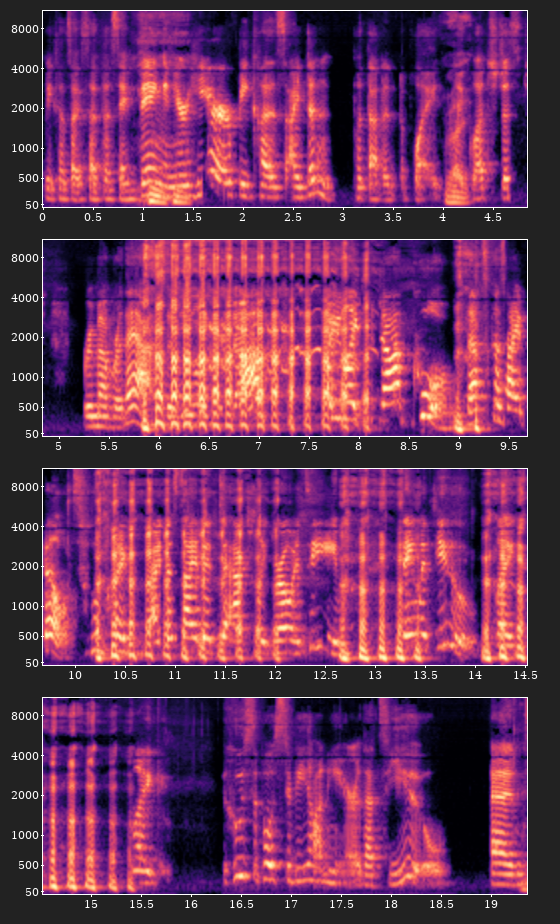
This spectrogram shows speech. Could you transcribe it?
because I said the same thing. and you're here because I didn't put that into play. Right. Like, let's just remember that. So do you like your job? oh, you like your job? Cool. That's because I built. like I decided to actually grow a team. Same with you. Like, like who's supposed to be on here? That's you. And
